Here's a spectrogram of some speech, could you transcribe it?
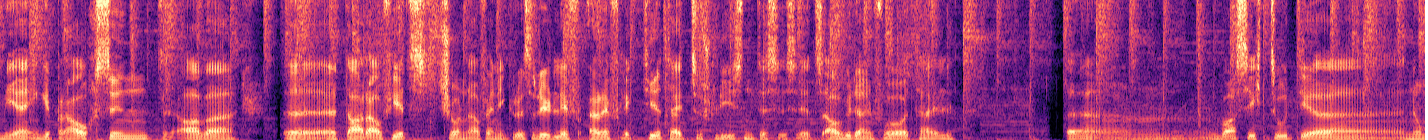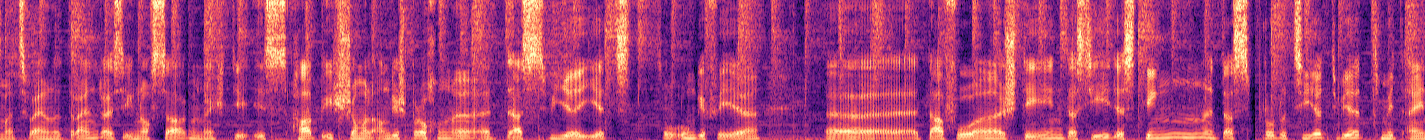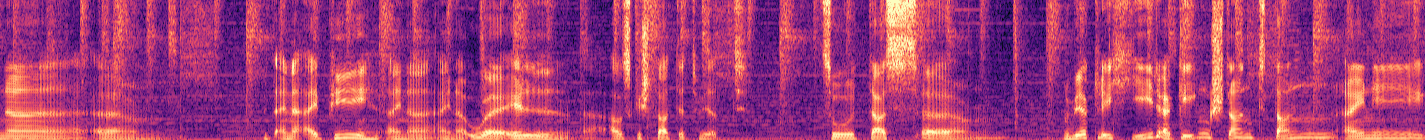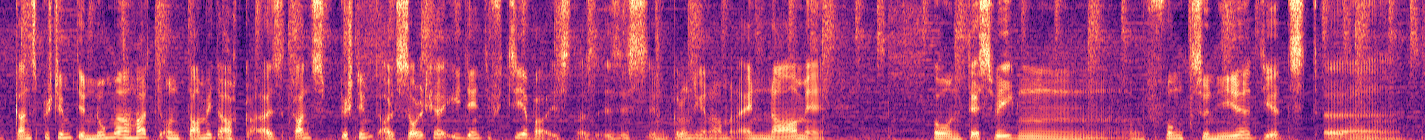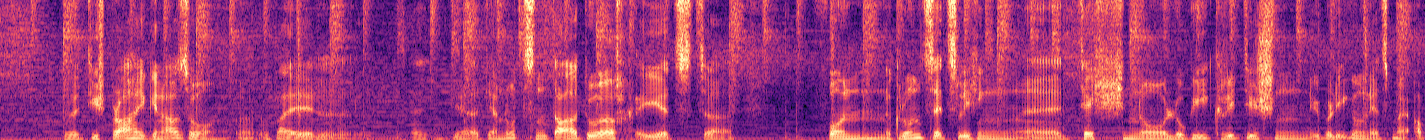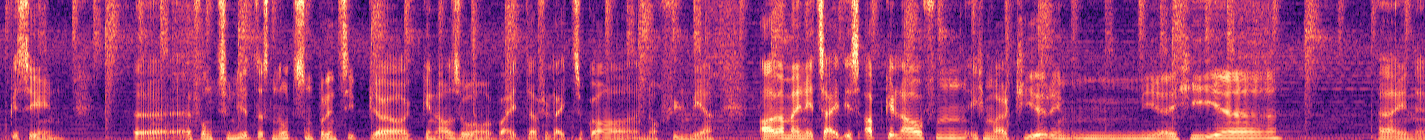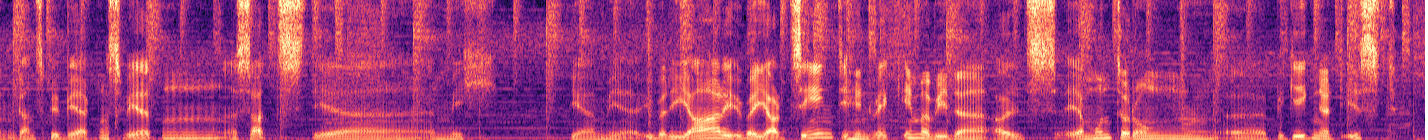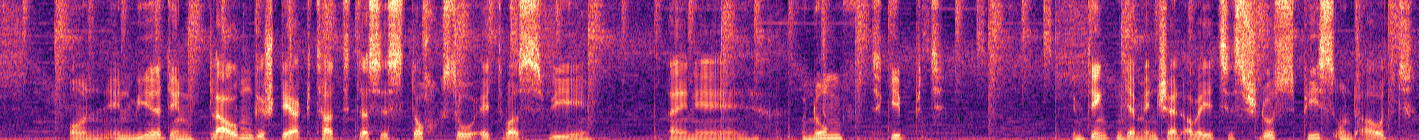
mehr in Gebrauch sind, aber äh, darauf jetzt schon auf eine größere Reflektiertheit zu schließen, das ist jetzt auch wieder ein Vorurteil. Ähm, was ich zu der Nummer 233 noch sagen möchte, ist, habe ich schon mal angesprochen, äh, dass wir jetzt so ungefähr äh, davor stehen, dass jedes Ding, das produziert wird, mit einer, ähm, mit einer IP, einer, einer URL äh, ausgestattet wird, sodass ähm, wirklich jeder Gegenstand dann eine ganz bestimmte Nummer hat und damit auch als, ganz bestimmt als solcher identifizierbar ist. Also es ist im Grunde genommen ein Name. Und deswegen funktioniert jetzt äh, die Sprache genauso, äh, weil äh, der, der Nutzen dadurch jetzt äh, von grundsätzlichen äh, technologiekritischen Überlegungen jetzt mal abgesehen, äh, funktioniert das Nutzenprinzip ja genauso weiter, vielleicht sogar noch viel mehr. Aber meine Zeit ist abgelaufen. Ich markiere mir hier einen ganz bemerkenswerten Satz, der mich der mir über die Jahre, über Jahrzehnte hinweg immer wieder als Ermunterung äh, begegnet ist und in mir den Glauben gestärkt hat, dass es doch so etwas wie eine Vernunft gibt im Denken der Menschheit. Aber jetzt ist Schluss, Peace und Out.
